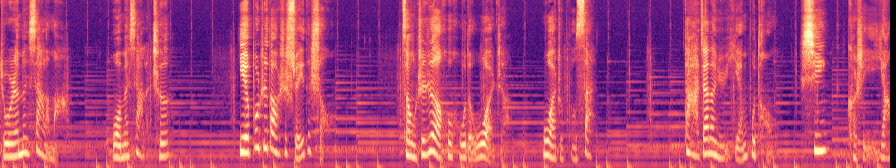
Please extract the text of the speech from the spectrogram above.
主人们下了马，我们下了车，也不知道是谁的手，总是热乎乎的握着，握住不散。大家的语言不同，心可是一样。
